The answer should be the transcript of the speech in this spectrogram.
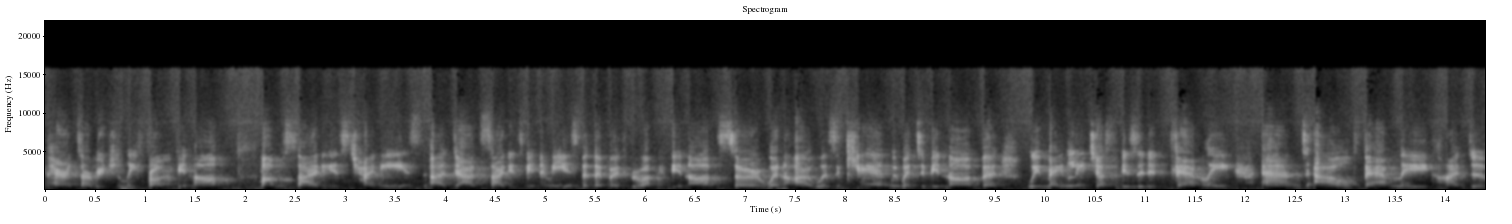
parents are originally from Vietnam. Mum's side is Chinese, uh, dad's side is Vietnamese, but they both grew up in Vietnam. So when I was a kid, we went to Vietnam, but we mainly just visited family. And our family kind of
